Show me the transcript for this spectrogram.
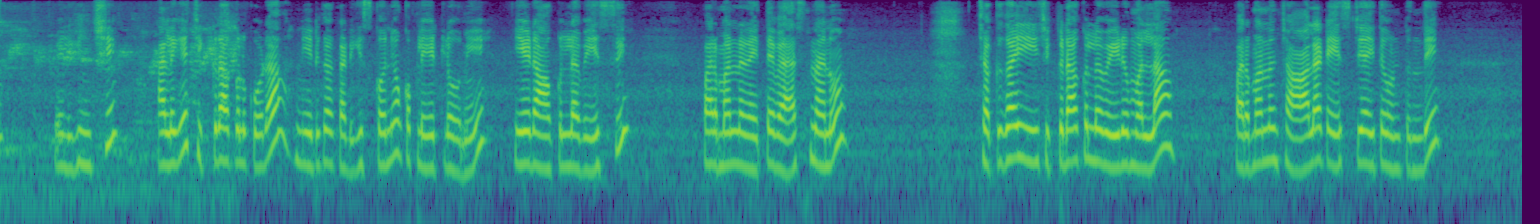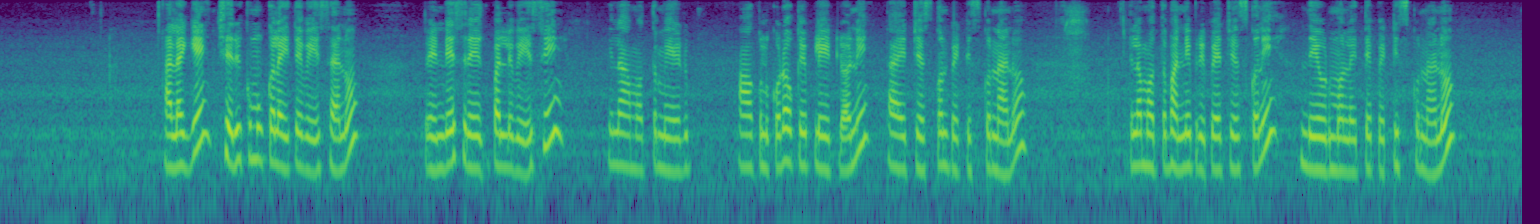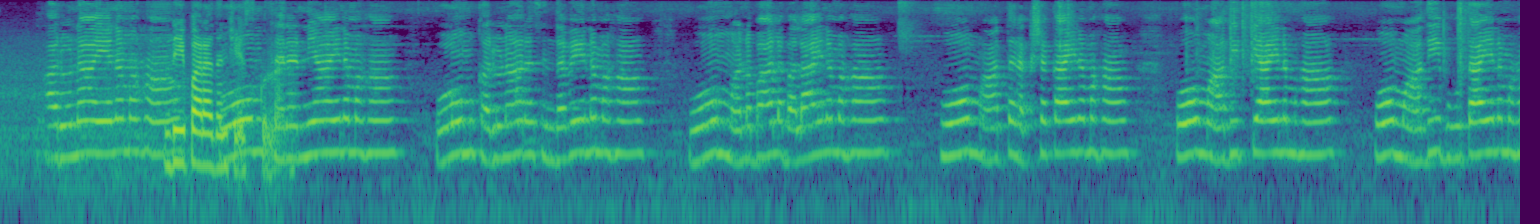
వెలిగించి. అలాగే చిక్కుడాకులు కూడా నీట్గా కడిగించుకొని ఒక ప్లేట్లోని ఏడు ఆకుల్లో వేసి పరమాన్నాన్ని అయితే వేస్తున్నాను. చక్కగా ఈ చిక్కుడాకుల్లో వేయడం వల్ల పరమాన్నం చాలా టేస్టీ అయితే ఉంటుంది. అలాగే చెరుకు ముక్కలు అయితే వేశాను. రెండేసి రేగుపళ్ళు వేసి ఇలా మొత్తం ఏడు ఆకులు కూడా ఒకే ప్లేట్లోని తయారు చేసుకొని పెట్టేసుకున్నాను ఇలా మొత్తం అన్నీ ప్రిపేర్ చేసుకొని దేవుడి మొల అయితే పెట్టేసుకున్నాను అరుణాయ నమ. దీపారాధన చేసుకున్నాను. శరణ్యాయ నమ. ఓం కరుణార సింధవే నమ. ఓం మనబాల బలాయ నమ. ఓం ఆతరక్షకాయ నమ. ఓం ఆదిత్యాయ నమ. ఓం ఆదిభూతాయ నమ.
